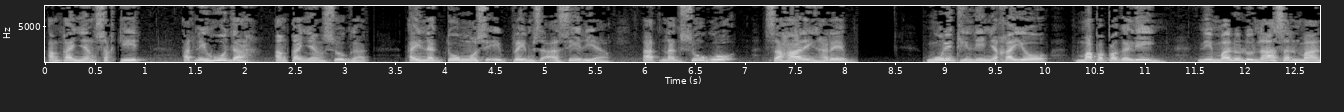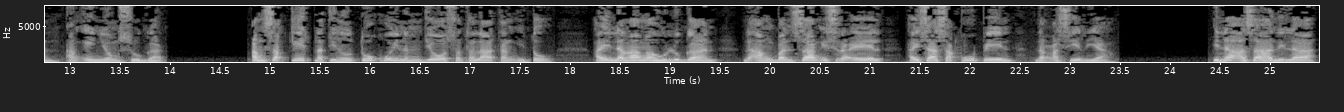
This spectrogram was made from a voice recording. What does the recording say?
ang kanyang sakit at ni Huda ang kanyang sugat, ay nagtungo si Ephraim sa Assyria at nagsugo sa Haring Hareb. Ngunit hindi niya kayo mapapagaling, ni malulunasan man ang inyong sugat. Ang sakit na tinutukoy ng Diyos sa talatang ito ay nangangahulugan na ang bansang Israel ay sasakupin ng Assyria. Inaasahan nila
